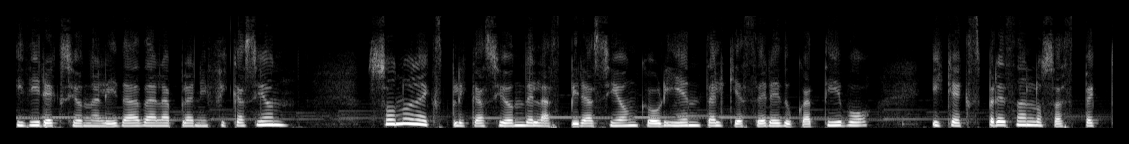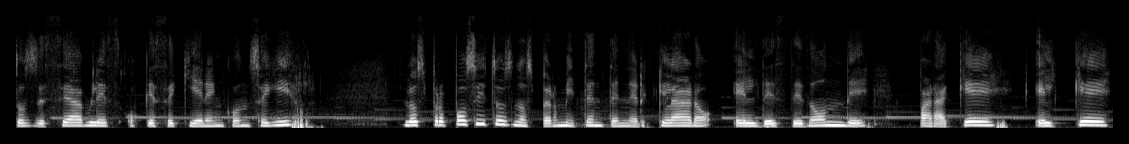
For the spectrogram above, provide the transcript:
y direccionalidad a la planificación son una explicación de la aspiración que orienta el quehacer educativo y que expresan los aspectos deseables o que se quieren conseguir. Los propósitos nos permiten tener claro el desde dónde, para qué, el qué,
